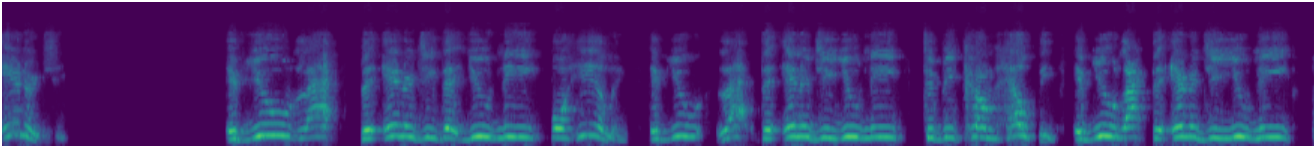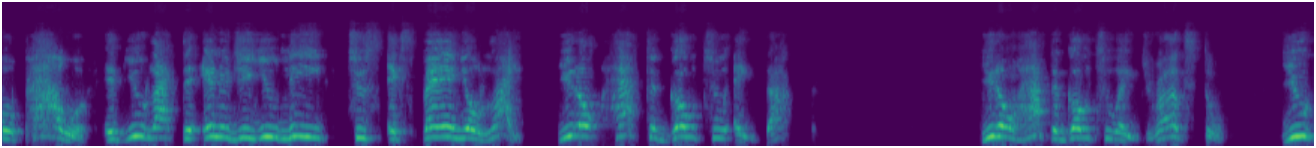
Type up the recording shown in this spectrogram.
energy, if you lack the energy that you need for healing, if you lack the energy you need to become healthy, if you lack the energy you need for power, if you lack the energy you need to expand your life, you don't have to go to a doctor. You don't have to go to a drugstore. You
